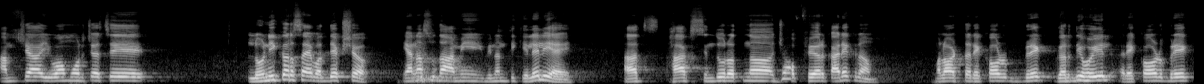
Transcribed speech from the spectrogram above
आमच्या युवा मोर्चाचे लोणीकर साहेब अध्यक्ष यांना सुद्धा आम्ही विनंती केलेली आहे. आज हा सिंधुरत्न जॉब फेअर कार्यक्रम मला वाटतं रेकॉर्ड ब्रेक गर्दी होईल. रेकॉर्ड ब्रेक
